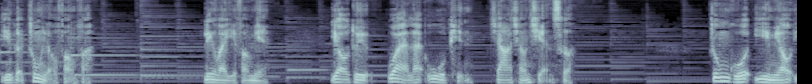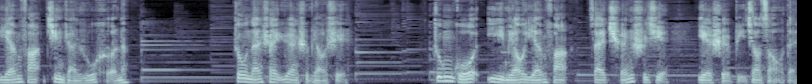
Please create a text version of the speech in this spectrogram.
一个重要方法。另外一方面，要对外来物品加强检测。中国疫苗研发进展如何呢？钟南山院士表示。中国疫苗研发在全世界也是比较早的。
